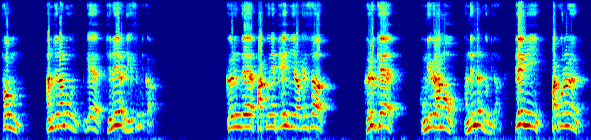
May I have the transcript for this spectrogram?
좀 안전한 게 지내야 안 되겠습니까? 그런데 박군의 팬이라고 해서 그렇게 공격을 하면 안 된다는 겁니다. 팬이 박군을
